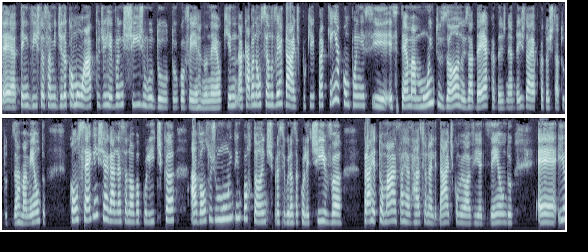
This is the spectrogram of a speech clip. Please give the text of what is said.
é, tem visto essa medida como um ato de revanchismo do, do governo, né? O que acaba não sendo verdade, porque para quem acompanha esse, esse tema há muitos anos, há décadas, né, desde a época do Estatuto do Desarmamento, consegue enxergar nessa nova política avanços muito importantes para a segurança coletiva, para retomar essa racionalidade, como eu havia dizendo. É, e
